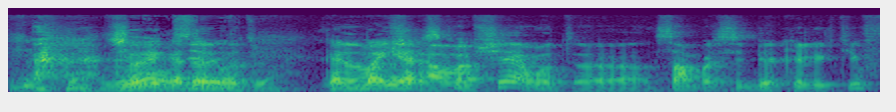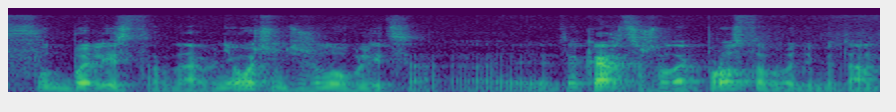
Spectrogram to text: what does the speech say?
Человек, который как ну, Боярский. Вообще, а вообще вот э, сам по себе коллектив футболистов, да, него очень тяжело влиться. Э, Это кажется, что так просто вроде бы там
